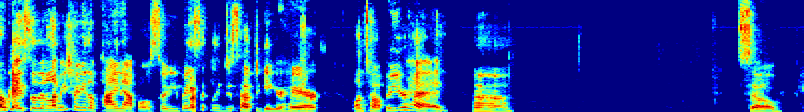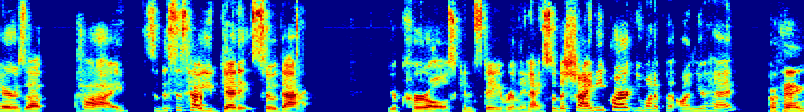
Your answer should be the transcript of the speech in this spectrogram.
Okay, so then let me show you the pineapple. So you basically just have to get your hair on top of your head. Uh-huh. So hair's up high. So this is how you get it so that your curls can stay really nice. So the shiny part you want to put on your head. Okay.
